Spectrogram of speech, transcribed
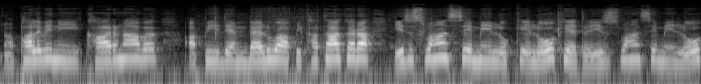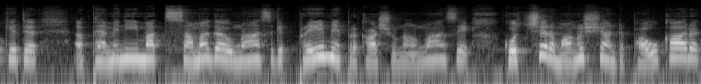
පළවෙනි කාරණාව අපි දැම් බැලුව අපි කතා කර යේසුස් වහන්සේ මේ ලෝකේ ලෝකයට යේසුස් වහන්සේ මේ ලෝකෙට පැමිණීමත් සමග උන්වහන්සේගේ ප්‍රේමය ප්‍රකාශ වුණා. උන්වහන්සේ කොච්චර මනුෂ්‍යයන්ට පෞකාර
